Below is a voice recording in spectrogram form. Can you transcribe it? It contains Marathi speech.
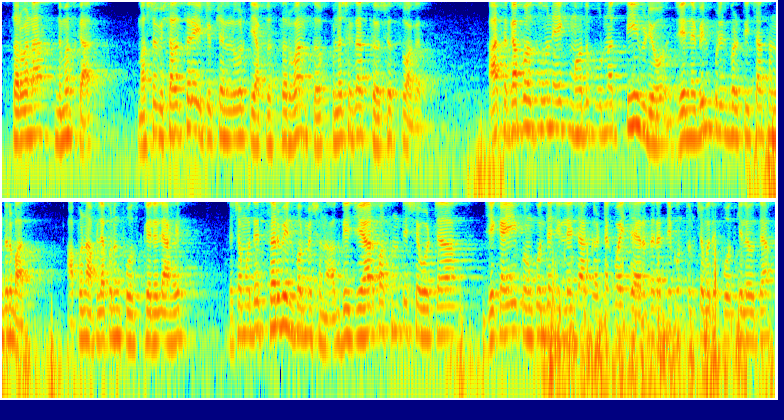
सर्वांना नमस्कार. मास्टर विशाल सर युट्यूब चॅनलवरती आपलं सर्वांचं पुन्हा एकदा सहर्ष स्वागत. आज सकाळपासून एक महत्त्वपूर्ण तीन व्हिडिओ जे नवीन पोलीस भरतीच्या संदर्भात आपण आपल्यापर्यंत पोस्ट केलेले आहेत. त्याच्यामध्ये सर्व इन्फॉर्मेशन अगदी जे आरपासून ते शेवटच्या जे काही कोणकोणत्या जिल्ह्याच्या घटकवाईज जाहिरात आहेत ते पण तुमच्यामध्ये पोस्ट केल्या होत्या.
